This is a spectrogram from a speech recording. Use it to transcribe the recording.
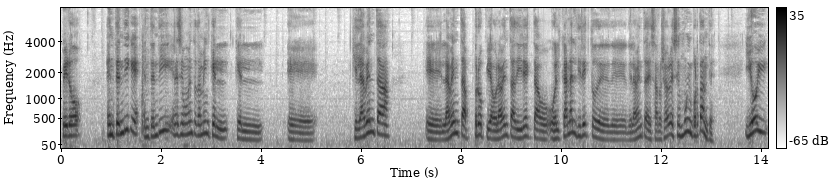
pero entendí que entendí en ese momento también que el que eh, que la venta eh, la venta propia o la venta directa o, el canal directo de, la venta de desarrolladores es muy importante y hoy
